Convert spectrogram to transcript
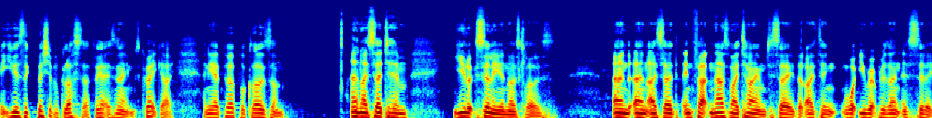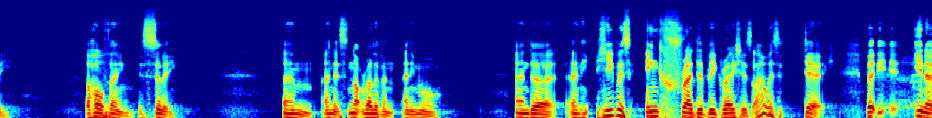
he, he was the bishop of Gloucester. I forget his name. He's a great guy, and he had purple clothes on. And I said to him, "You look silly in those clothes." And and I said, "In fact, now's my time to say that I think what you represent is silly. The whole thing is silly, um, and it's not relevant anymore." And, uh, and he, he, was incredibly gracious. I was a dick. But, you know,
